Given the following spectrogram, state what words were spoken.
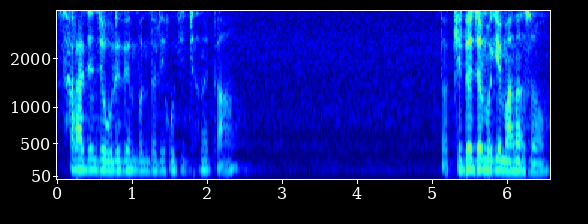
사라진 지 오래된 분들이 혹 있지 않을까? 또 기도 제목이 많아서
